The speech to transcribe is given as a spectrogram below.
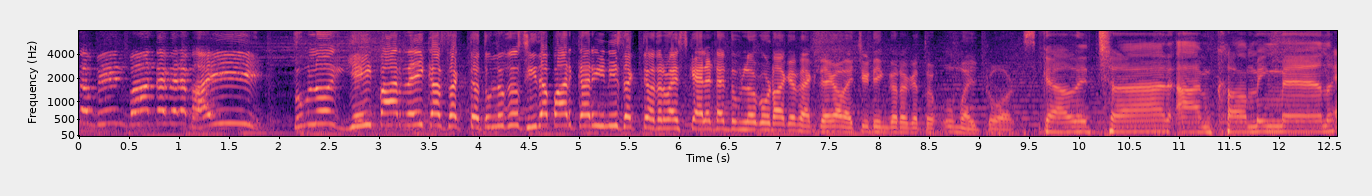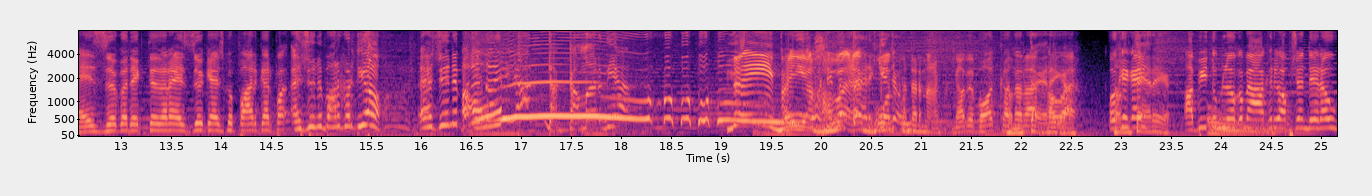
तो मेन बात है मेरे भाई। तुम लोग यही पार नहीं कर सकते तुम लोग तो सीधा पार कर ही नहीं सकते अदरवाइज़ स्केलेटन तुम लोग को उड़ा के फेंक देगा भाई चीटिंग करोगे तो। ओ my god skeleton i'm coming man. एसजो को देखते जरा एसजो क्या इसको पार कर पा एसजो ने पार कर दिया! एसजो ने पार धक्का मार दिया। नहीं भाई हवा है बहुत खतरनाक। यहाँ पे बहुत खतरनाक हवा है। ओके तैरेगा। अभी तुम लोगों को मैं आखिरी ऑप्शन दे रहा हूँ।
